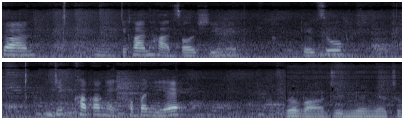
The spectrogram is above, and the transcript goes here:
chan ti khan ha chol shi ni ke chu drip kha ka ngai khopani e Rồi vào chỉ nghe nghe chú.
